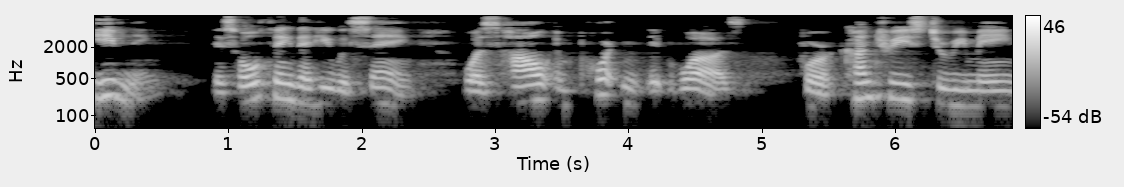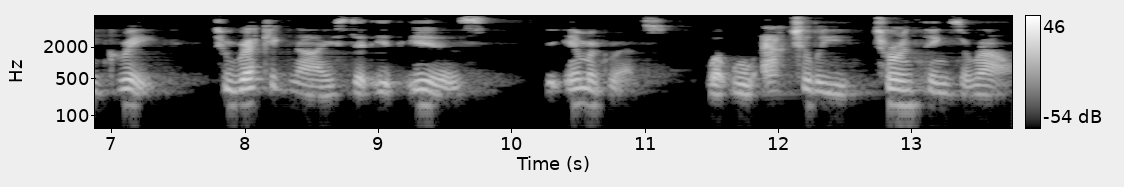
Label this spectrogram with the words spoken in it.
evening, his whole thing that he was saying was how important it was for countries to remain great, to recognize that it is the immigrants what will actually turn things around.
